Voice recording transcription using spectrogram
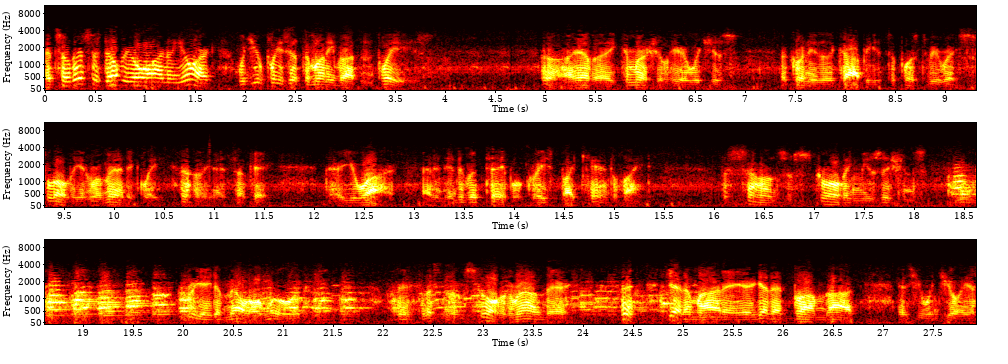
And so this is WOR New York. Would you please hit the money button, please? Oh, I have a commercial here, which is, according to the copy, it's supposed to be read slowly and romantically. Oh, yes, okay. There you are, at an intimate table graced by candlelight the sounds of strolling musicians create a mellow mood. Listen to them strolling around there. get them out of here. Get that bum out as you enjoy a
